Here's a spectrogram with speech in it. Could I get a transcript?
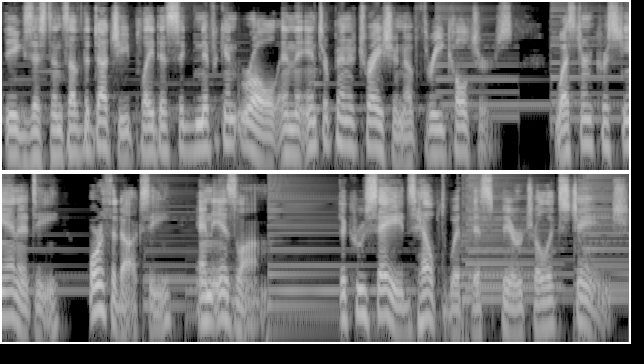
the existence of the duchy played a significant role in the interpenetration of three cultures Western Christianity, Orthodoxy, and Islam. The Crusades helped with this spiritual exchange.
